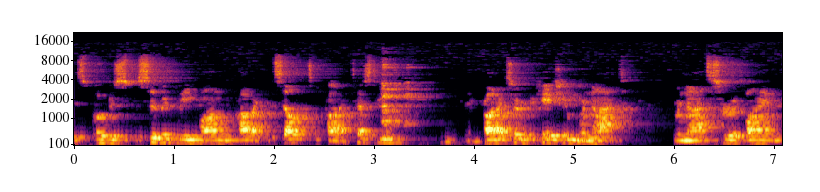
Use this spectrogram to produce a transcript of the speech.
is, focused specifically on the product itself. It's a product testing product certification. We're not we're not certifying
